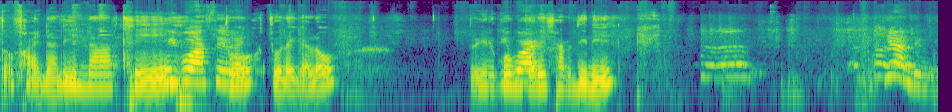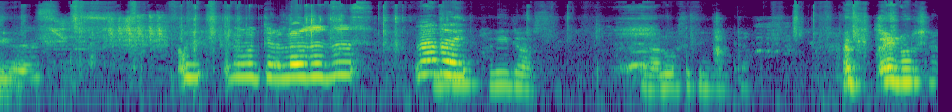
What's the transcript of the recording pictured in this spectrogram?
তো ফাইনালি না খেয়ে দিব আছে তো চলে গেল। তো এরকম করে সারাদিনে। কি আনলি খালি যাস আর আলু আছে তিন চারটা এই- এই নড়িস না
